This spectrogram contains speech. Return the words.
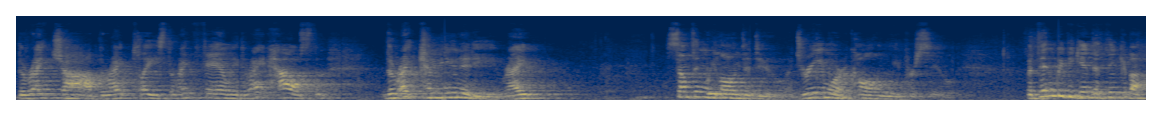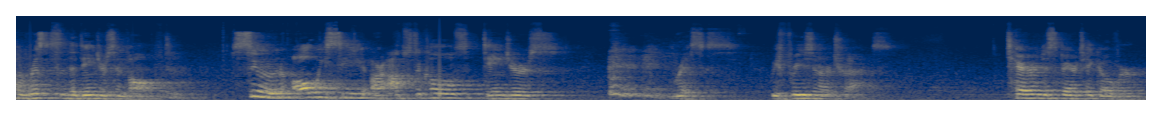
the right job, the right place, the right family, the right house, the, the right community, right? Something we long to do, a dream or a calling we pursue. But then we begin to think about the risks and the dangers involved. Soon, all we see are obstacles, dangers, risks. We freeze in our tracks. Terror and despair take over.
